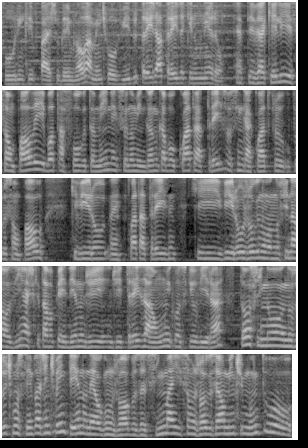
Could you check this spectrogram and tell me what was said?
Por incrível que pareça, o Grêmio novamente envolvido, 3 a 3 aqui no Mineirão. É, teve aquele São Paulo e Botafogo também, né? Que se eu não me engano, acabou 4 a 3 ou 5 a 4 pro, pro São Paulo que virou é, 4 a 3 né? Que virou o jogo no, no finalzinho, acho que estava perdendo de, de 3 a 1 e conseguiu virar. Então, assim, no, nos últimos tempos a gente vem tendo né, alguns jogos assim, mas são jogos realmente muito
